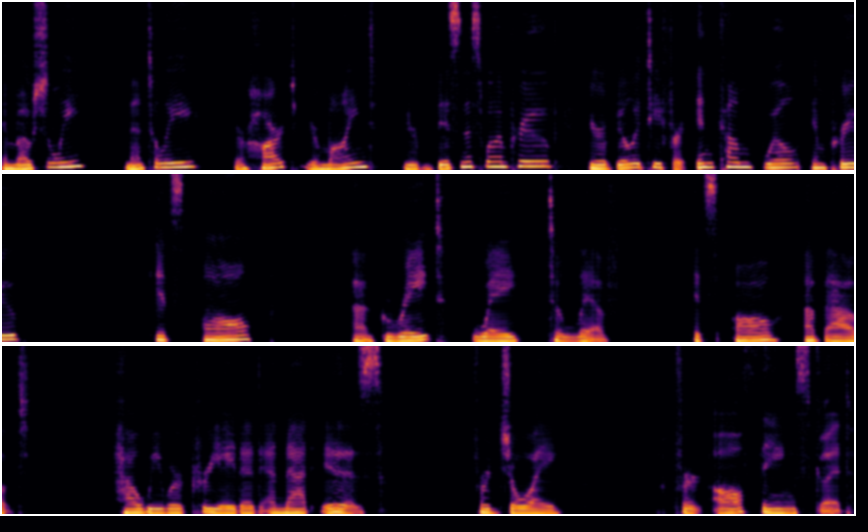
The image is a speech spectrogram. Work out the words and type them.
emotionally, mentally, your heart, your mind, your business will improve, your ability for income will improve. It's all a great way to live. It's all about how we were created, and that is for joy, for all things good.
